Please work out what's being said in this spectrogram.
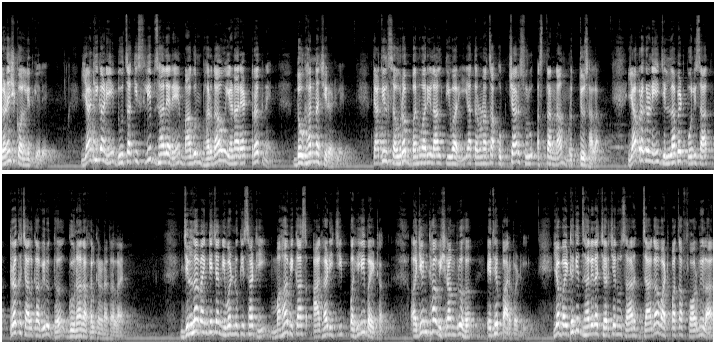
गणेश कॉलनीत गेले. या ठिकाणी दुचाकी स्लिप झाल्याने मागून भरधाव येणाऱ्या ट्रकने दोघांना चिरडले. त्यातील सौरभ बनवारीलाल तिवारी या तरुणाचा उपचार सुरू असताना मृत्यू झाला. या प्रकरणी जिल्हापेठ पोलिसात ट्रक चालकाविरुद्ध गुन्हा दाखल करण्यात आला आहे जिल्हा बँकेच्या निवडणुकीसाठी महाविकास आघाडीची पहिली बैठक अजिंठा विश्रामगृह येथे पार पडली. या बैठकीत झालेल्या चर्चेनुसार जागा वाटपाचा फॉर्म्युला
